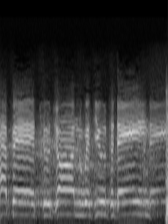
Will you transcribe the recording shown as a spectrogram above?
happy to join with you today.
